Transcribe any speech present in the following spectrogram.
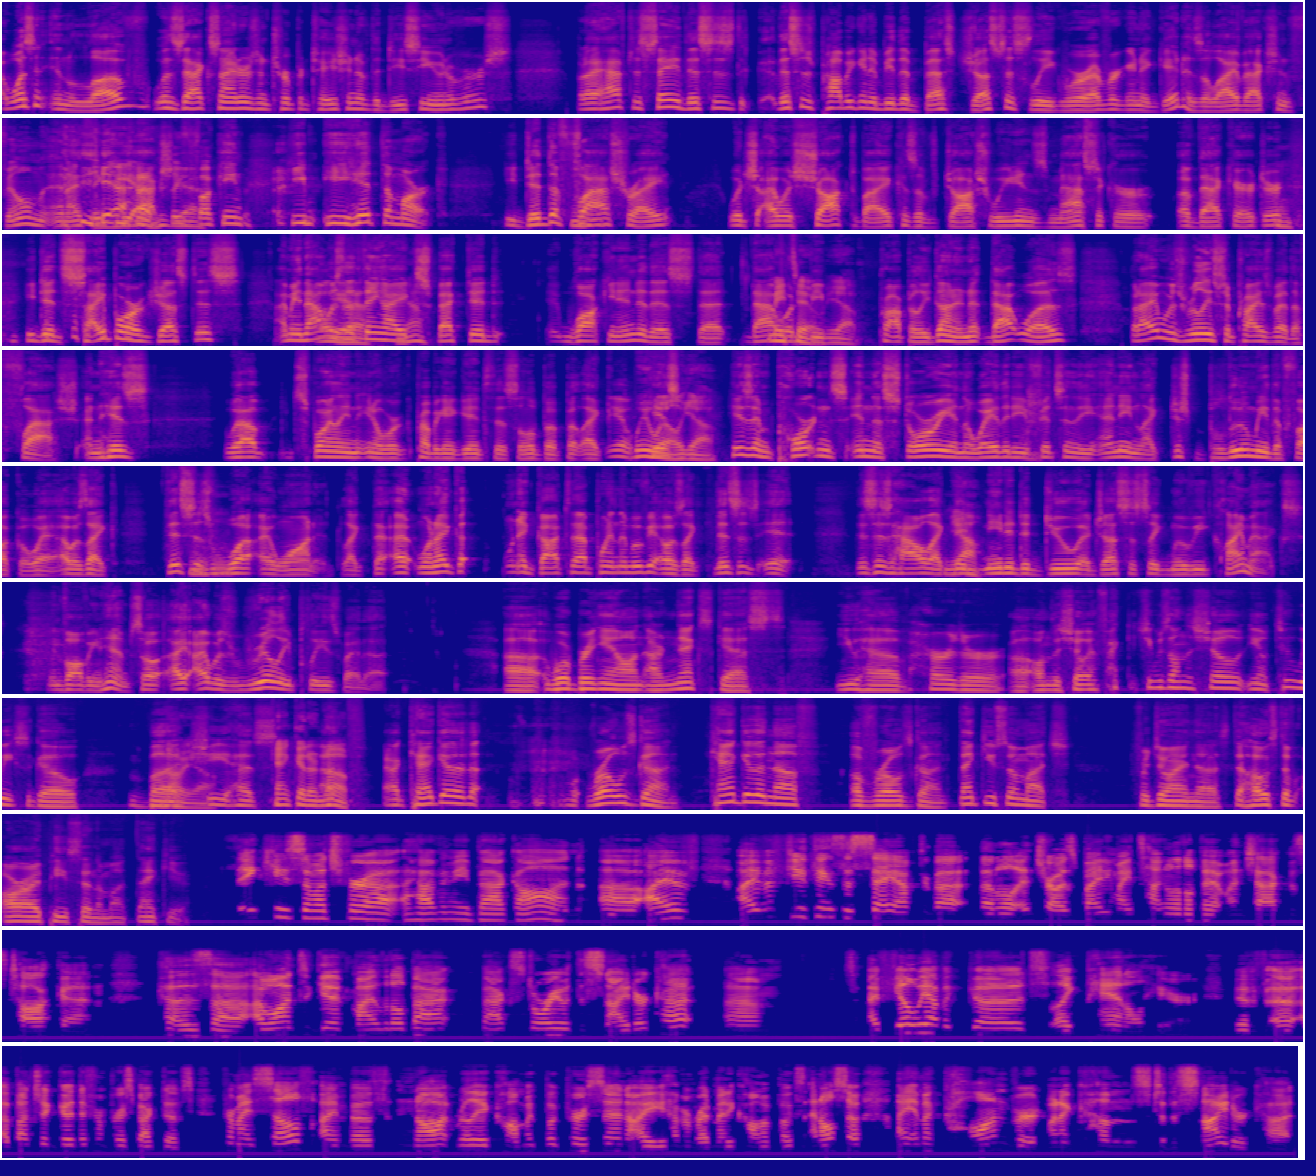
I wasn't in love with Zack Snyder's interpretation of the DC universe, but I have to say this is the, this is probably going to be the best Justice League we're ever going to get as a live action film and I think he actually yes. fucking he he hit the mark. He did Mm-hmm. the Flash right which I was shocked by because of Joss Whedon's massacre of that character. he did Cyborg justice. I mean, that Oh, was the thing I yeah. expected walking into this that that Me would too. be Yeah. properly done, and it, that was. But I was really surprised by the Flash and his. Without spoiling, you know, we're probably going to get into this a little bit, but like Yeah, We his- will. Yeah. his importance in the story and the way that he fits into the ending like just blew me the fuck away. I was like, this is Mhm. what I wanted. Like that uh, when I got when it got to that point in the movie, I was like, this is it. This is how like Yeah. they needed to do a Justice League movie climax involving him. So I, I was really pleased by that. uh, we're bringing on our next guest. You have heard her uh, on the show. In fact, she was on the show, you know, two weeks ago. But Oh, yeah. she has Can't get enough. I can't get it. Rose Gun can't get enough of Rose Gun. Thank you so much for joining us, the host of RIP Cinema. Thank you. Thank you so much for uh, having me back on. Uh, I have I have a few things to say after that, that little intro. I was biting my tongue a little bit when Jack was talking because uh, I want to give my little back backstory with the Snyder cut. Um, I feel we have a good like panel here. We have a, a bunch of good different perspectives. For myself, I'm both not really a comic book person. I haven't read many comic books, and also I am a convert when it comes to the Snyder cut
